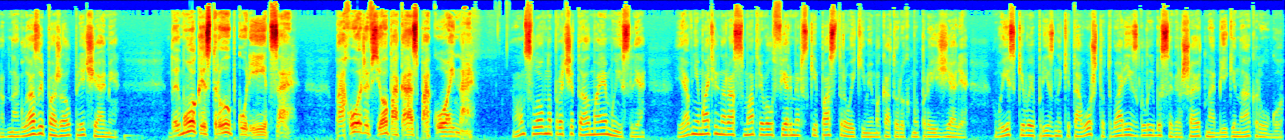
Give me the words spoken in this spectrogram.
Одноглазый пожал плечами. «Дымок из труб курица. Похоже, все пока спокойно». Он словно прочитал мои мысли. Я внимательно рассматривал фермерские постройки, мимо которых мы проезжали, выискивая признаки того, что твари из глыбы совершают набеги на округу.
